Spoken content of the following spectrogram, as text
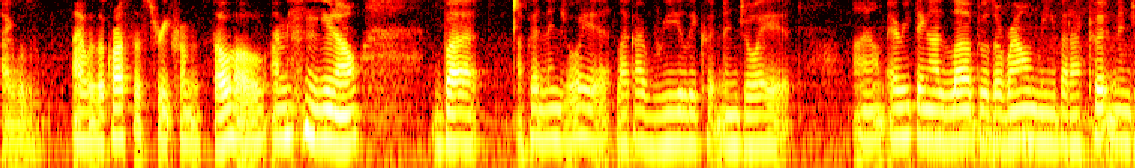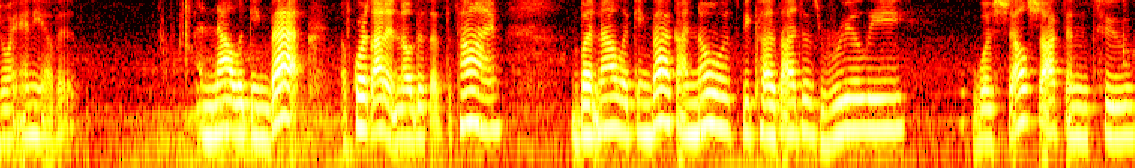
I was, I was across the street from Soho. I mean, you know, but I couldn't enjoy it. Like, I really couldn't enjoy it. Um, everything I loved was around me, but I couldn't enjoy any of it. And now looking back, of course, I didn't know this at the time, but now looking back, I know it's because I just really was shell shocked into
